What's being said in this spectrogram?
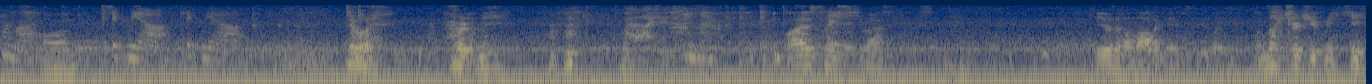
come on. On. Kick me off. Kick me off. Do it. Hurt me. Why is playing Jurassic He was in a lot of games. He was. Electrocute me, keys.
